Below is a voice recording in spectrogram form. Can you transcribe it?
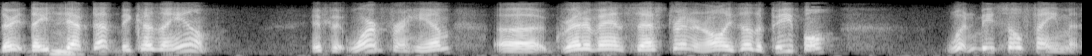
They they Hmm. stepped up because of him. If it weren't for him, uh, Greta Van Susteren and all these other people wouldn't be so famous.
